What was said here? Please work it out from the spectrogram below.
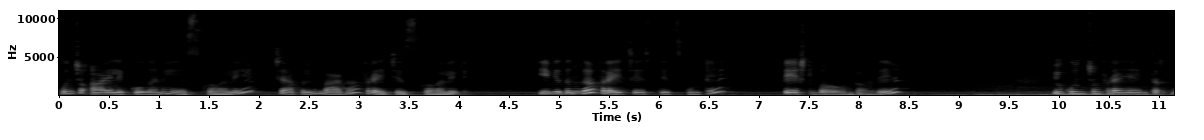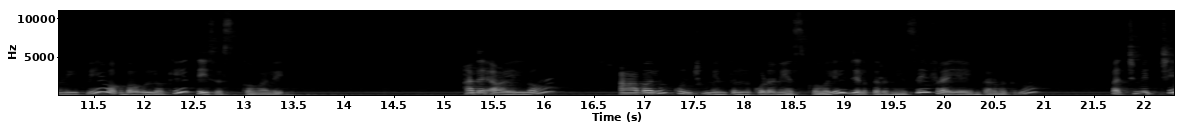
కొంచెం ఆయిల్ ఎక్కువగానే వేసుకోవాలి. చేపల్ని బాగా ఫ్రై చేసుకోవాలి. ఈ విధంగా ఫ్రై చేసి తీసుకుంటే టేస్ట్ బాగుంటుంది. ఇవి కొంచెం ఫ్రై అయిన తర్వాత వీటిని ఒక బౌల్లోకి తీసేసుకోవాలి. అదే ఆయిల్లో ఆవాలు కొంచెం మెంతులను కూడా వేసుకోవాలి జీలకర్ర వేసి ఫ్రై అయిన తర్వాతను పచ్చిమిర్చి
